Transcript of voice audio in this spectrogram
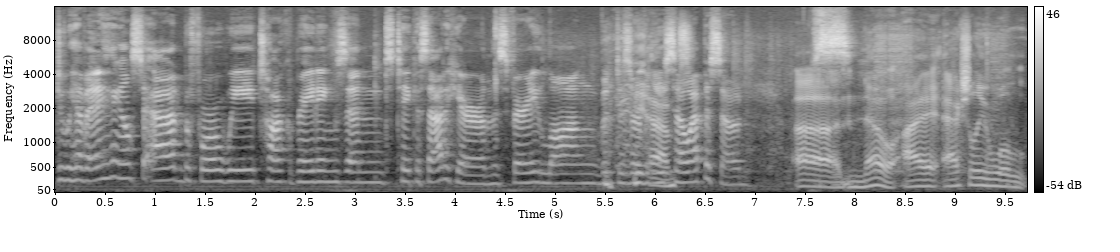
do we have anything else to add before we talk ratings and take us out of here on this very long but deservedly Yeah, so episode? Uh, no, I actually will.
